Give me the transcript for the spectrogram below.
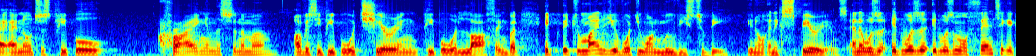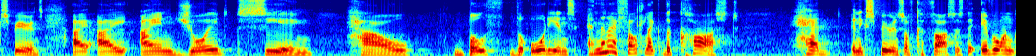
I, I noticed people crying in the cinema. Obviously, people were cheering, people were laughing, but it, it, reminded you of what you want movies to be, you know, an experience. And it was, it was, it was an authentic experience. I, I, I enjoyed seeing how both the audience and then I felt like the cast had an experience of catharsis that everyone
